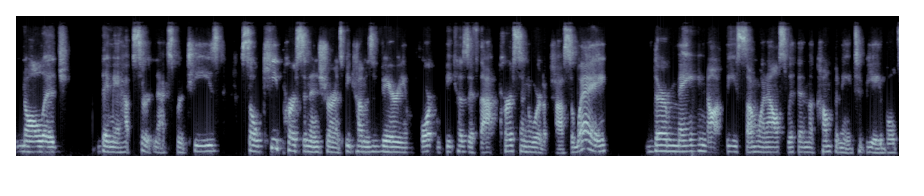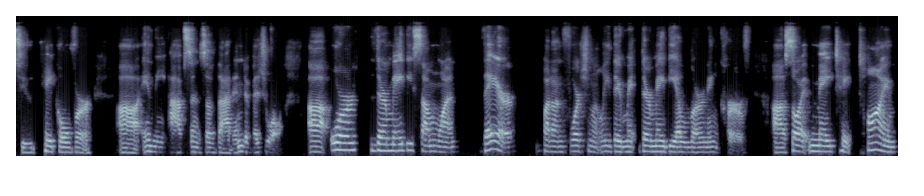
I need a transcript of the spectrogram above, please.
knowledge. They may have certain expertise. So key person insurance becomes very important because if that person were to pass away there may not be someone else within the company to be able to take over uh, in the absence of that individual. Uh, or there may be someone there, but unfortunately, there may, there may be a learning curve. Uh, so it may take time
